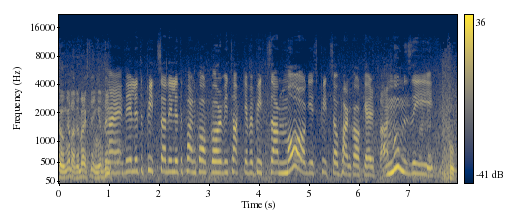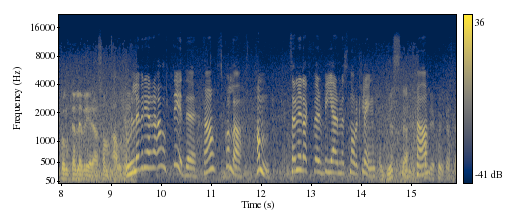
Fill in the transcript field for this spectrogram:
ungarna, det märks ingenting. Nej, det är lite pizza, det är lite pannkakor. Vi tackar för pizzan. Magisk pizza och pannkakor. Tack. Mumsy. Kokpunkten levererar som alltid. De levererar alltid. Ja, skål då. Ham. Sen är det dags för VR med snorkling. Ja, Just det, det Ja. kommer bli det sjukaste.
